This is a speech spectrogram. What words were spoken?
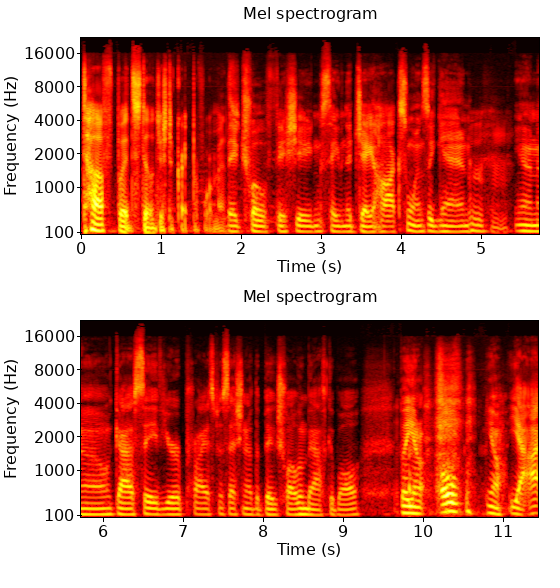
Tough, but still just a great performance. Big 12 fishing, saving the Jayhawks once again. Mhm. You know, gotta save your prized possession of the Big 12 in basketball. But you know, oh, you know, yeah, I,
